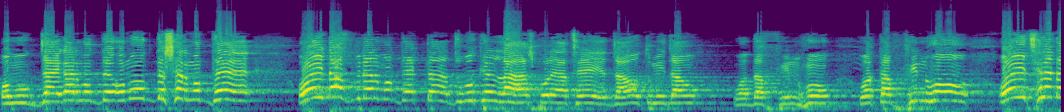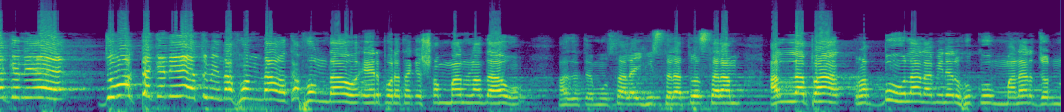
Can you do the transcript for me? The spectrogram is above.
অমুক জায়গার মধ্যে, অমুক দেশের মধ্যে, ওই ডাস্টবিনের মধ্যে একটা যুবকের লাশ পড়ে আছে, যাও তুমি যাও। ওয়াদাফিনহু, ওয়াকাফিনহু, ওই ছেলেটাকে নিয়ে, যুবকটাকে নিয়ে তুমি দাফন দাও, কাফন দাও, এরপরে তাকে সম্মাননা দাও। হযরত মুসা আলাইহিস সালাতু সালাম আল্লাহ পাক রব্বুল আলামিনের হুকুম মানার জন্য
